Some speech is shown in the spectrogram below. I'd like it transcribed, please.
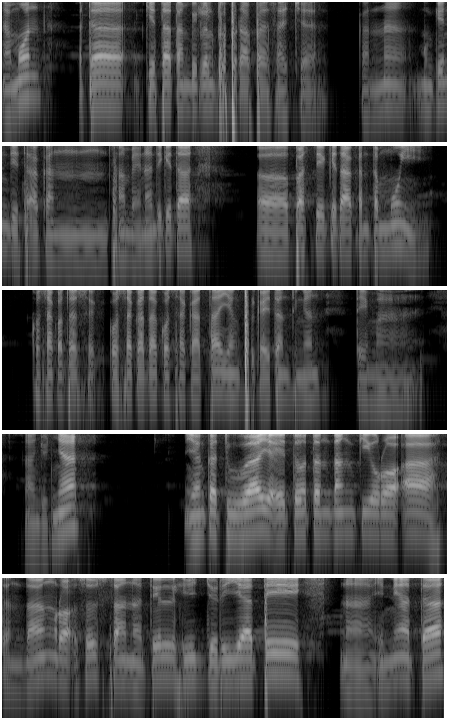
Namun ada kita tampilkan beberapa saja karena mungkin tidak akan sampai nanti kita uh, pasti kita akan temui kosakata kosakata kosakata yang berkaitan dengan tema. Selanjutnya yang kedua yaitu tentang kiroah, tentang Roksus Sanatil Hijriyati. Nah, ini ada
